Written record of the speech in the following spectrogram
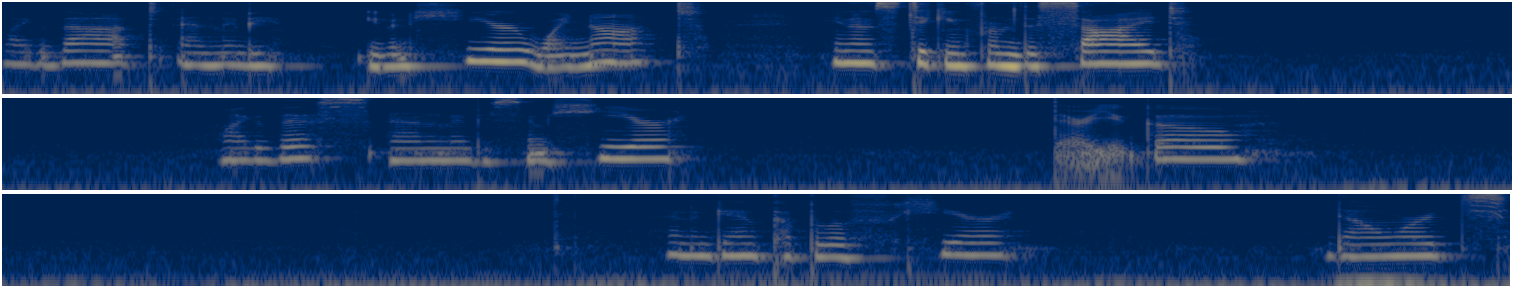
like that and maybe even here why not? You know sticking from the side like this and maybe some here. There you go. And again a couple of here. Downwards.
